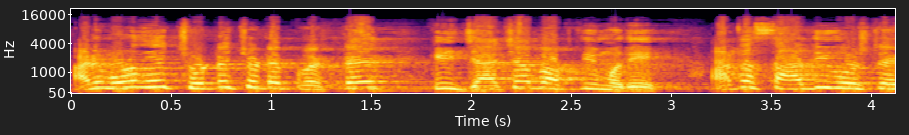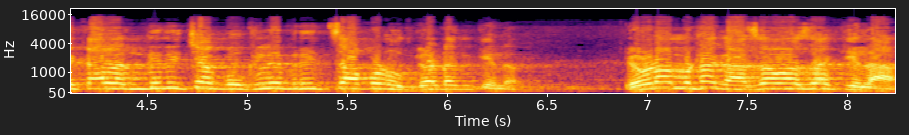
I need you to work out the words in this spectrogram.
आणि म्हणून हे छोटे छोटे प्रश्न आहेत की ज्याच्या बाबतीमध्ये आता साधी गोष्ट आहे काल अंधेरीच्या गोखले ब्रिजचं आपण उद्घाटन केलं. एवढा मोठा गाजावाजा केला.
